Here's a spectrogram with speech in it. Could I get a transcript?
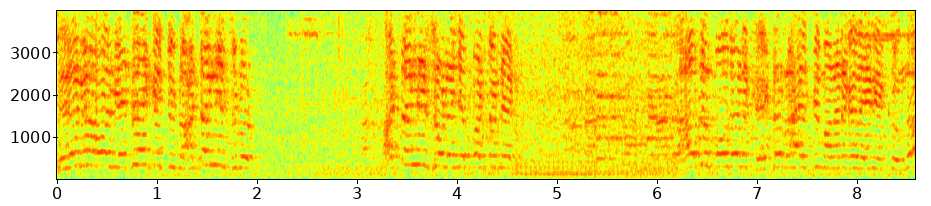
తెలంగాణ వాళ్ళు వ్యతిరేకించుడు అడ్డం నిల్చున్నాడు అడ్డం నిల్చుడు అని చెప్పంటున్నాను. కాదు పోదని గ్రేటర్ రాయలసీమ అనడగా ఏదైతుందో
